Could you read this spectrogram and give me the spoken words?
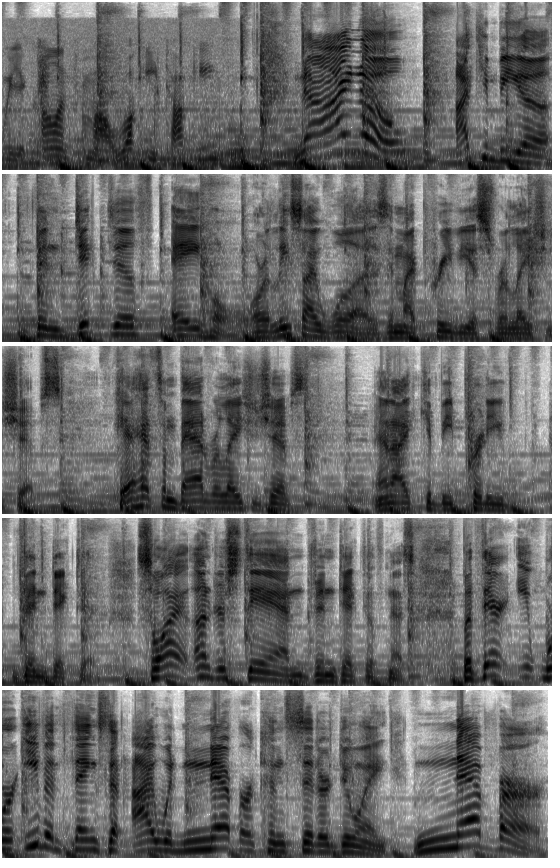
Were you calling from a walkie-talkie? Now I know I can be a vindictive a-hole, or at least I was in my previous relationships. Okay, I had some bad relationships, and I could be pretty vindictive. So I understand vindictiveness. But there were even things that I would never consider doing. Never.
